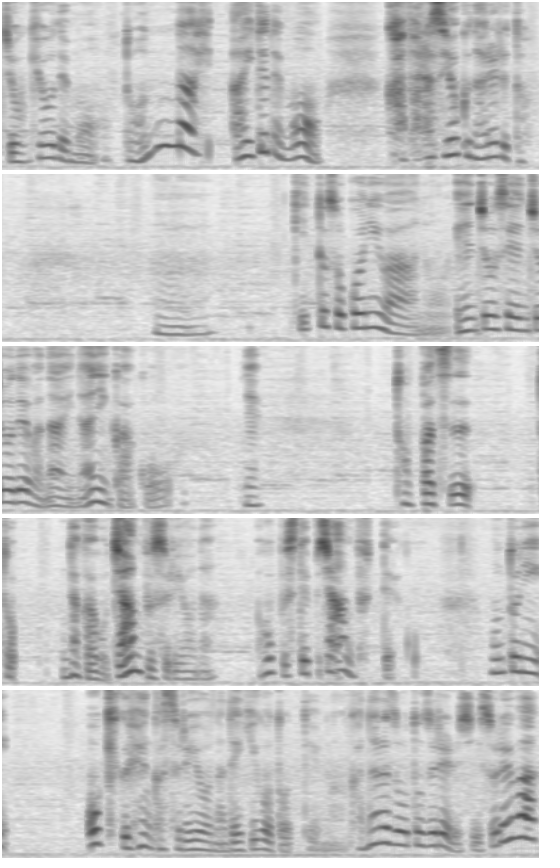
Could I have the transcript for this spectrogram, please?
状況でもどんな相手でも必ず良くなれると、うん、きっとそこにはあの延長線上ではない何かこうね突発となんかこうジャンプするようなホップステップジャンプってこう本当に大きく変化するような出来事っていうのは必ず訪れるしそれは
